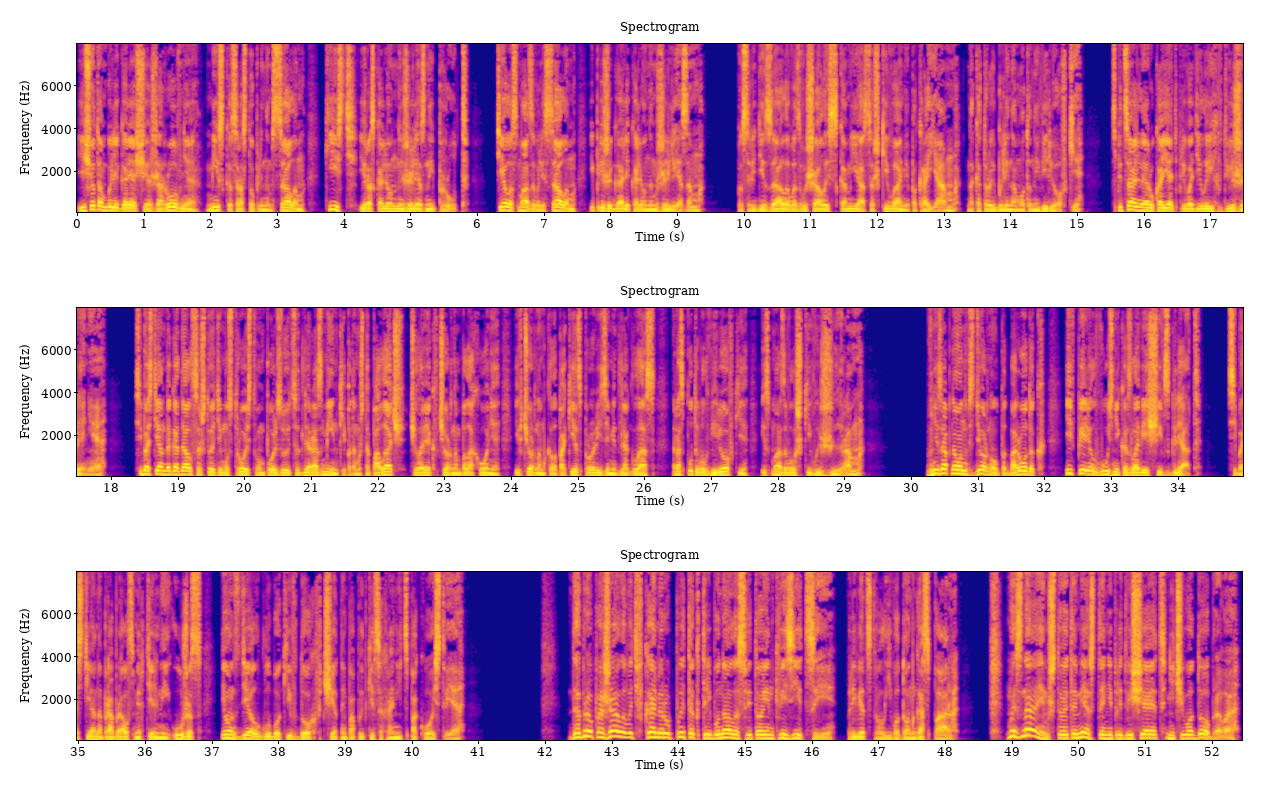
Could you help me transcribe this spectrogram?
Еще там были горящая жаровня, миска с растопленным салом, кисть и раскаленный железный пруд. Тело смазывали салом и прижигали каленым железом. Посреди зала возвышалась скамья со шкивами по краям, на которой были намотаны веревки. Специальная рукоять приводила их в движение. Себастьян догадался, что этим устройством пользуются для разминки, потому что палач, человек в черном балахоне и в черном колпаке с прорезями для глаз, распутывал веревки и смазывал шкивы жиром. Внезапно он вздернул подбородок и вперил в узника зловещий взгляд. Себастьяна пробрал смертельный ужас, и он сделал глубокий вдох в тщетной попытке сохранить спокойствие. «Добро пожаловать в камеру пыток трибунала Святой Инквизиции», — приветствовал его Дон Гаспар. «Мы знаем, что это место не предвещает ничего доброго,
